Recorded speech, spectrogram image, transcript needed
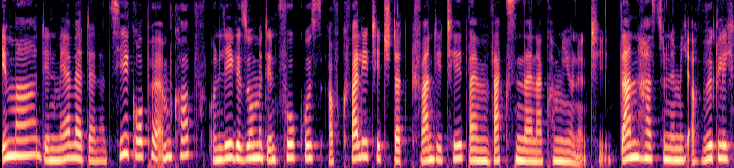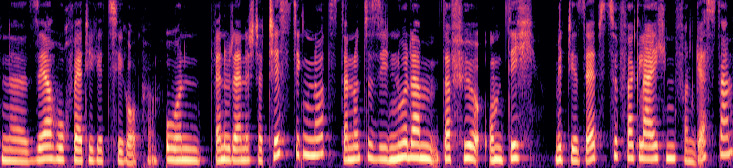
immer den Mehrwert deiner Zielgruppe im Kopf und lege somit den Fokus auf Qualität statt Quantität beim Wachsen deiner Community. Dann hast du nämlich auch wirklich eine sehr hochwertige Zielgruppe. Und wenn du deine Statistiken nutzt, dann nutze sie nur dafür, um dich mit dir selbst zu vergleichen von gestern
